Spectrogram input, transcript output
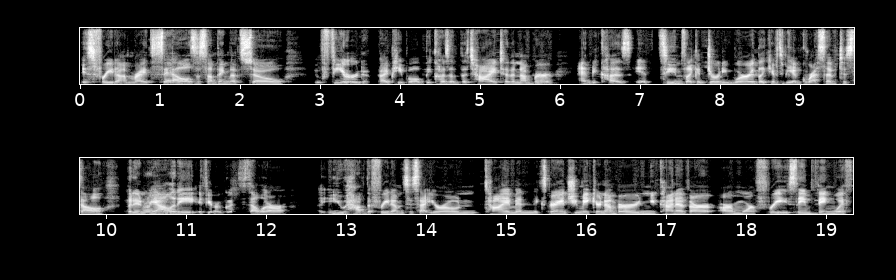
is freedom right? Sales is something that's so feared by people because of the tie to the number and because it seems like a dirty word like you have to be aggressive to sell. But in mm-hmm. reality if you're a good seller you have the freedom to set your own time and experience. You make your number and you kind of are, are more free. Same thing with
